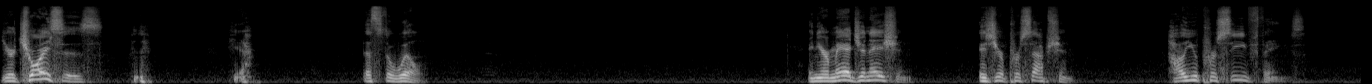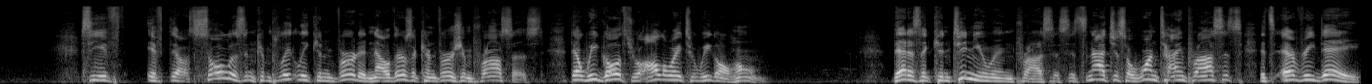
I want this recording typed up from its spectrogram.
Your choices, yeah, that's the will. And your imagination is your perception, how you perceive things. See, if, if the soul isn't completely converted, now there's a conversion process that we go through all the way till we go home. That is a continuing process. It's not just a one time process, it's every day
